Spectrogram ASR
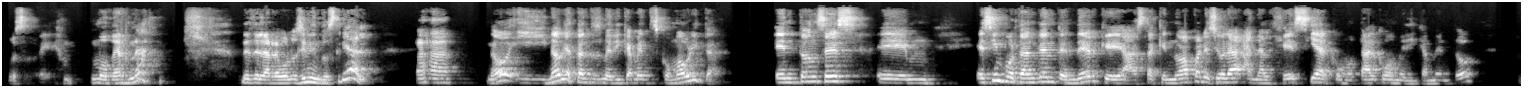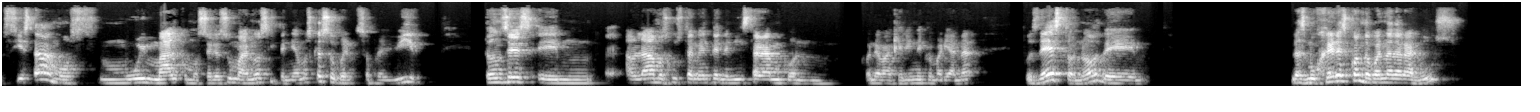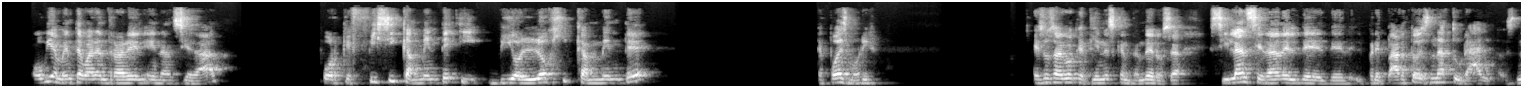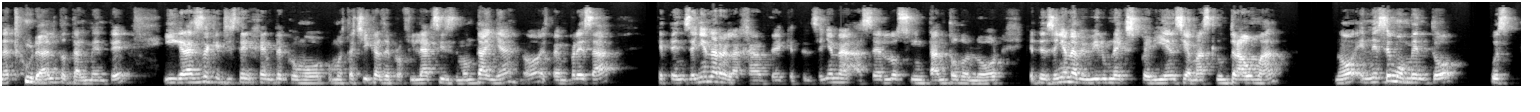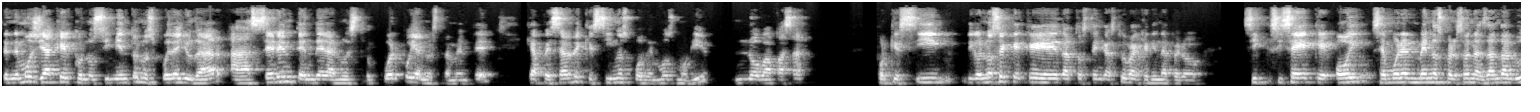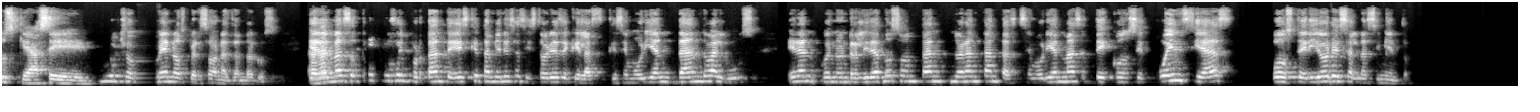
pues, eh, moderna, desde la revolución industrial, ¿no? Y no había tantos medicamentos como ahorita. Entonces, eh, es importante entender que hasta que no apareció la analgesia como tal, como medicamento, pues sí estábamos muy mal como seres humanos y teníamos que sobrevivir. Entonces, em, hablábamos justamente en el Instagram con, con Evangelina y con Mariana, pues de esto, ¿no? De las mujeres cuando van a dar a luz, obviamente van a entrar en, en ansiedad porque físicamente y biológicamente te puedes morir. Eso es algo que tienes que entender. O sea, si la ansiedad del, preparto es natural, es natural totalmente. Y gracias a que existen gente como, como estas chicas de profilaxis de montaña, ¿no? Esta empresa, que te enseñan a relajarte, que te enseñan a hacerlo sin tanto dolor, que te enseñan a vivir una experiencia más que un trauma, ¿no? En ese momento, pues tenemos ya que el conocimiento nos puede ayudar a hacer entender a nuestro cuerpo y a nuestra mente que a pesar de que sí nos podemos morir, no va a pasar porque sí, digo, no sé qué, datos tengas tú, Evangelina, pero sí, sí sé que hoy se mueren menos personas dando a luz que hace... Mucho menos personas dando a luz. Y además, otra cosa importante es que también esas historias de que las que se morían dando a luz eran, bueno, en realidad no, son tan, no eran tantas, se morían más de consecuencias posteriores al nacimiento.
